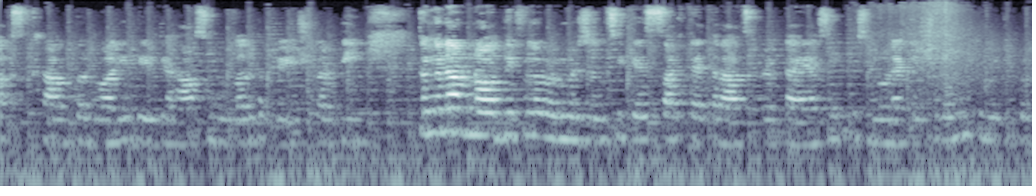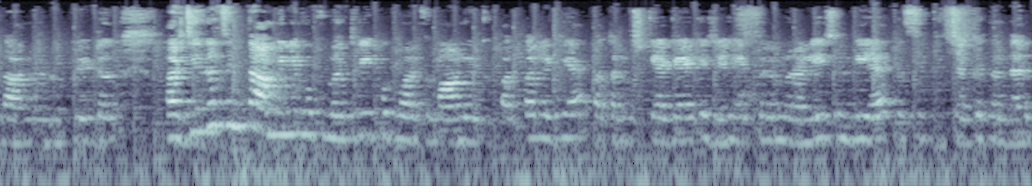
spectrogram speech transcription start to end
ਅਕਸ ਖਰਾਬ ਕਰਨ ਵਾਲੀ ਤੇ ਇਤਿਹਾਸ ਨੂੰ ਗਲਤ ਪੇਸ਼ ਕਰਦੀ ਕੰਗਨਾ ਰਣੌਤ ਦੀ ਫਿਲਮ ਐਮਰਜੈਂਸੀ ਕੇ ਸਖਤ ਇਤਰਾਜ਼ ਪ੍ਰਗਟਾਇਆ ਸੀ। ਇਸ ਨੂੰ ਲੈ ਕੇ ਸ਼੍ਰੋਮਣੀ ਕਮੇਟੀ ਪ੍ਰਧਾਨ ਐਡਵੋਕੇਟ ਹਰਜਿੰਦਰ ਸਿੰਘ ਧਾਮੀ ਨੇ ਮੁੱਖ ਮੰਤਰੀ ਭਗਵੰਤ ਮਾਨ ਨੂੰ ਇੱਕ ਪੱਤਰ ਲਿਖਿਆ। ਪੱਤਰ ਵਿੱਚ ਕਿਹਾ ਗਿਆ ਹੈ ਕਿ ਜਿਹੇ ਫਿਲਮ ਰਿਲੀਜ਼ ਹੁੰਦੀ ਹੈ, ਤਾਂ ਸਿੱਖ ਜਗਤ ਅੰਦਰ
